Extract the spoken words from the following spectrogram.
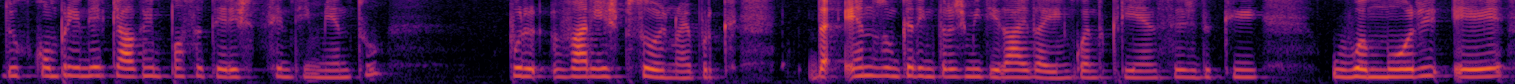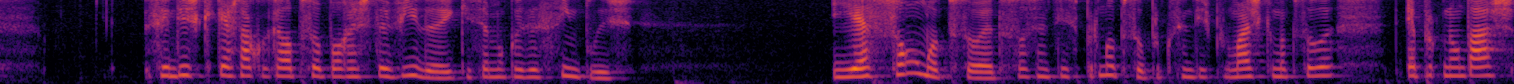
do que compreender que alguém possa ter este sentimento por várias pessoas, não é? Porque é-nos um bocadinho transmitida a ideia, enquanto crianças, de que o amor é sentir que queres estar com aquela pessoa para o resto da vida e que isso é uma coisa simples. E é só uma pessoa, tu só sentes isso por uma pessoa, porque sentis por mais que uma pessoa é porque não estás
